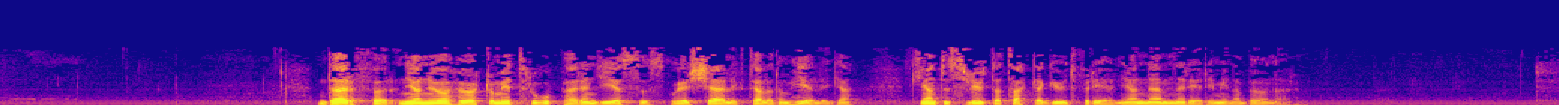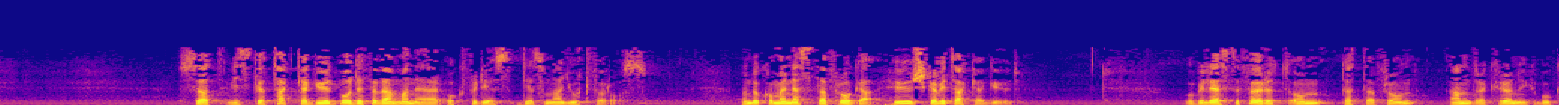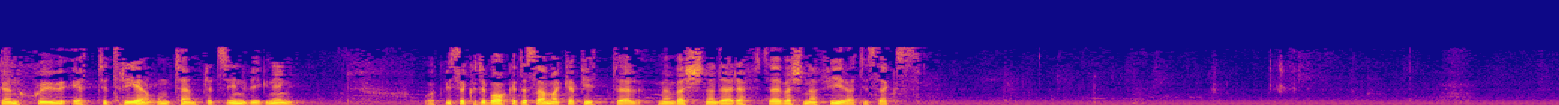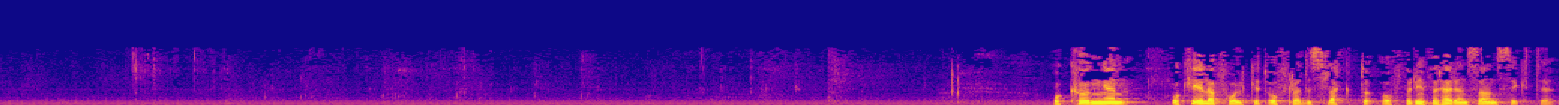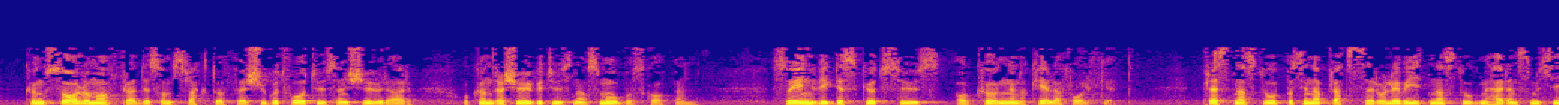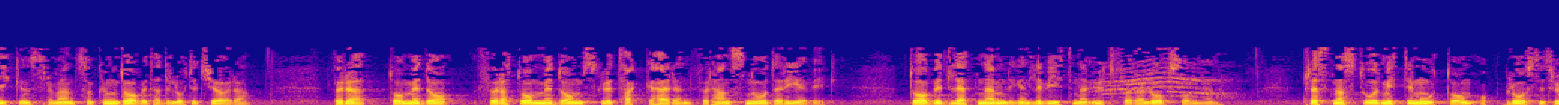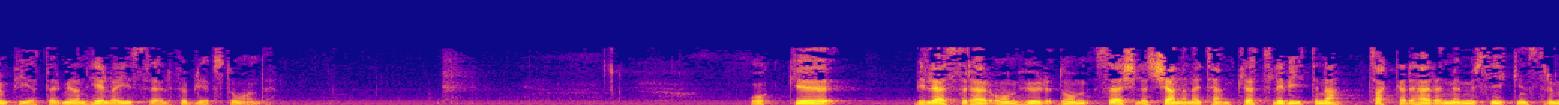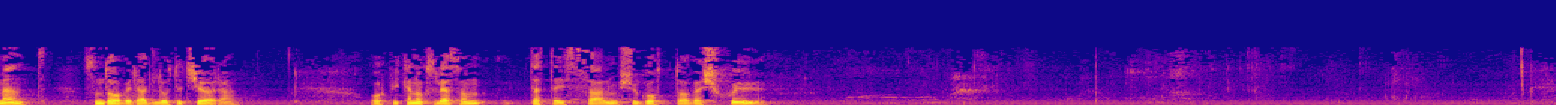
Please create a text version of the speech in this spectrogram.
Därför, när jag nu har hört om er tro på Herren Jesus och er kärlek till alla de heliga, kan jag inte sluta tacka Gud för er när jag nämner er i mina böner. Så att vi ska tacka Gud både för vem han är och för det, det som han har gjort för oss. Men då kommer nästa fråga. Hur ska vi tacka Gud? Och vi läste förut om detta från Andra krönikeboken 7, 1-3 om templets invigning. Och vi ska gå tillbaka till samma kapitel, men verserna därefter, verserna 4 till 6. Och kungen och hela folket offrade slaktoffer inför Herrens ansikte. Kung Salomo offrade som slaktoffer 22 000 tjurar och 120 000 av småboskapen. Så invigdes Guds hus av kungen och hela folket. Prästerna stod på sina platser och leviterna stod med Herrens musikinstrument som kung David hade låtit göra, för att de med dem, för att de med dem skulle tacka Herren, för hans nåd är evig. David lät nämligen leviterna utföra lovsången. Prästerna stod mitt emot dem och blåste trumpeter medan hela Israel förblev stående. Och eh, vi läser här om hur de särskilda tjänarna i templet, leviterna, tackade Herren med musikinstrument som David hade låtit göra. Och vi kan också läsa om detta i psalm 28, vers 7.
